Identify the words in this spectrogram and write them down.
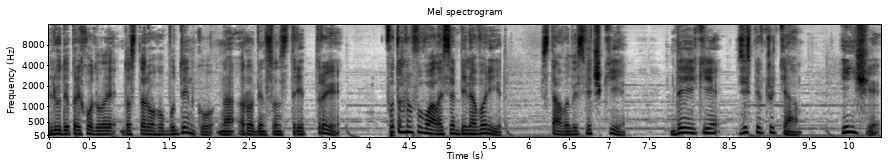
Люди приходили до старого будинку на Робінсон Стріт 3, фотографувалися біля воріт, ставили свічки, деякі зі співчуттям, інші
